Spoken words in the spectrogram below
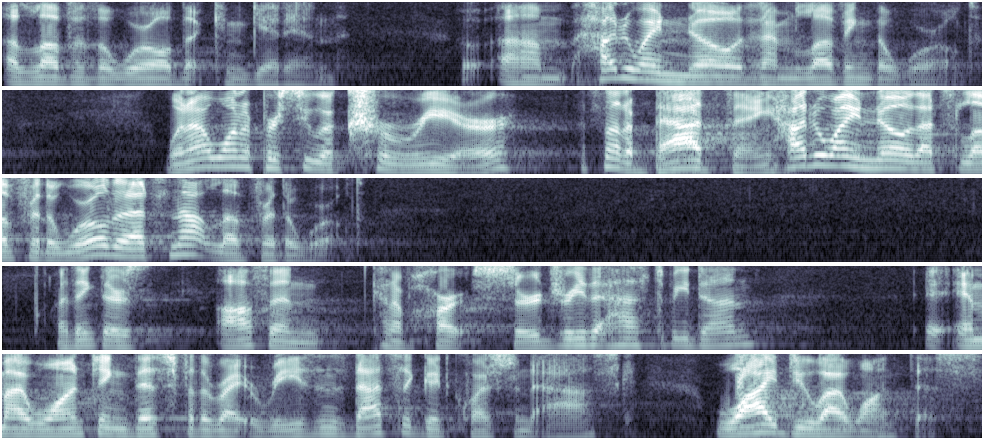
a love of the world that can get in? Um, how do I know that I'm loving the world? When I want to pursue a career, that's not a bad thing. How do I know that's love for the world or that's not love for the world? I think there's often kind of heart surgery that has to be done. Am I wanting this for the right reasons? That's a good question to ask. Why do I want this?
